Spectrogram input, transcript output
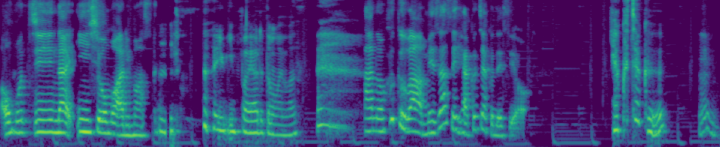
お持ちな印象もあります。いっぱいあると思います。あの服は目指せ100着ですよ。100着？うん。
